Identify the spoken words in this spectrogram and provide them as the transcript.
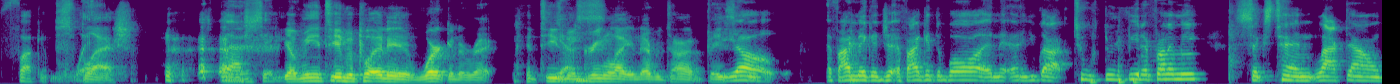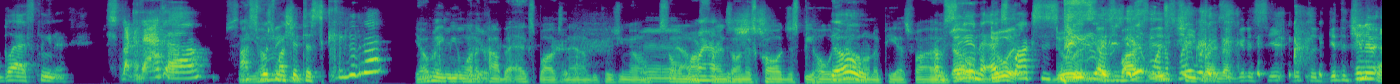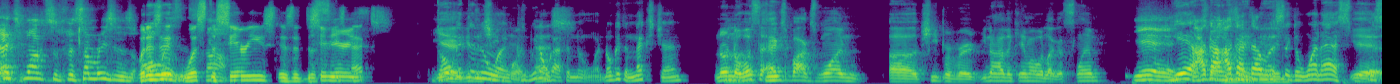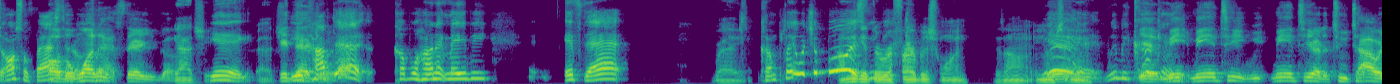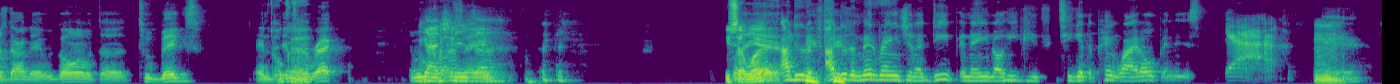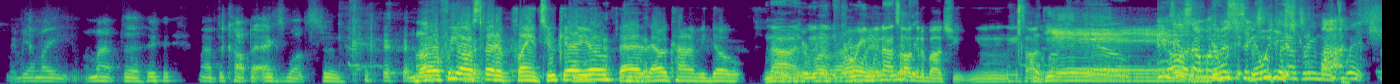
fucking. Splash. Splash City. Yo, me and T have been putting in work in the Rec. T's Yes. been green lighting every time. Basically. Yo, if I make a, if I get the ball and, and you got two, three feet in front of me, six ten lockdown glass cleaner. Smack. See, I y'all switch my shit to skid that. Y'all make me want to to get- cop an Xbox now because you know Yeah, some of my friends on this sh- call just be holding Yo, out on the PS5. I'm saying the do. Xbox is Do cheap. just Xbox get one is to play cheap with right now. Get, a, ser- get the get the And the. Xbox, for some reason, is what is it? What's the series? Is it the, The Series, series- X? Don't Yeah, get the the new one because we don't got the new one. Don't get the next gen. No, no. What's the. Xbox One uh cheaper version? You know how they came out with like a slim? Yeah, Yeah, I got I got saying. that one. dude. It's like the one S. Yeah. It's also faster. oh, the one. S. There you go. Got you. Yeah, Got you. Get yeah, that cop joint. that. Couple hundred maybe. If that, Right. come play with your I'm boys. gonna get the be- refurbished one because I don't. You know what I'm saying? Yeah, we be Yeah, cooking. me, me and T, we, me and T are the two towers down there. We going with the two bigs and into Okay. the Rec. We got to change that. You said Well, what? yeah. I do the I do the mid range and a deep, and then you know he he, he get the paint wide open and just yeah. Mm. Yeah. Maybe I might, I might have to, might have to cop an Xbox too. Bro, if we all started playing 2K, yo, that, that would kind of be dope. Nah, we we, run Kareem, we're not talking about you. We ain't talking about you. Yeah. He Oh, can sell one then we six can- then we can PS5s. stream on Twitch.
